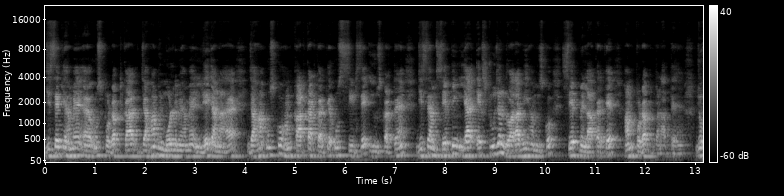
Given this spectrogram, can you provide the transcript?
जिससे कि हमें उस प्रोडक्ट का जहाँ भी मोल्ड में हमें ले जाना है, जहाँ उसको हम काट काट करके उस सीट से यूज़ करते हैं, जिससे हम सेपिंग या एक्सट्रूजन द्वारा भी हम इसको सेप में ला करके हम प्रोडक्ट बनाते हैं। जो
